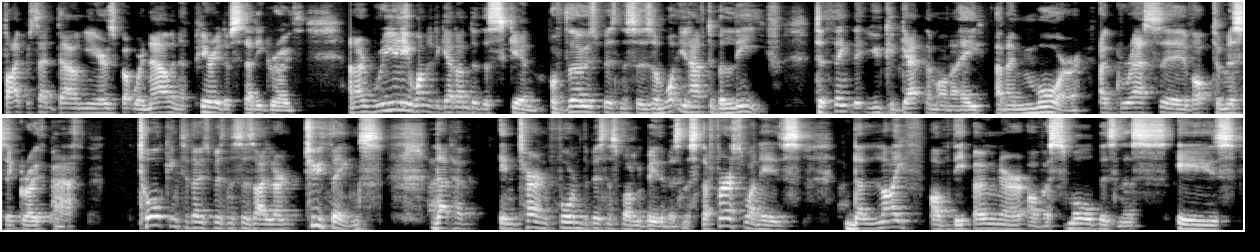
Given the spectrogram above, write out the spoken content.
5% down years, but we're now in a period of steady growth. And I really wanted to get under the skin of those businesses and what you'd have to believe to think that you could get them on a, on a more aggressive, optimistic growth path. Talking to those businesses, I learned two things that have in turn formed the business model to be the business. The first one is the life of the owner of a small business is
